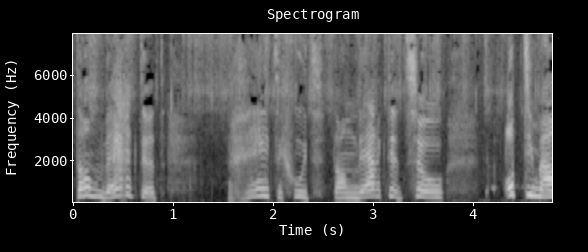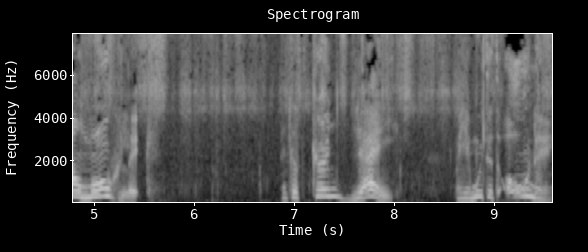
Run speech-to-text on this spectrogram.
Dan werkt het rete goed. Dan werkt het zo optimaal mogelijk. En dat kun jij. Maar je moet het ownen.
